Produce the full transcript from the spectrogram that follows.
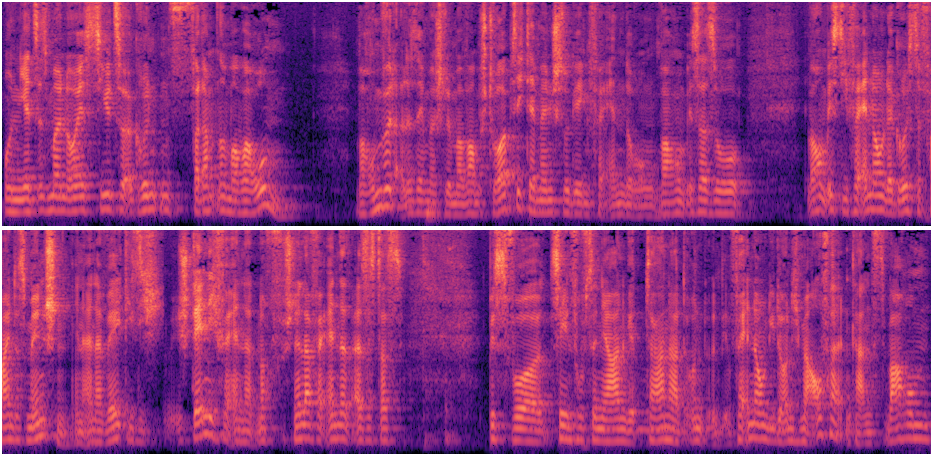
Und jetzt ist mein neues Ziel zu ergründen, verdammt nochmal, warum? Warum wird alles immer schlimmer? Warum sträubt sich der Mensch so gegen Veränderung? Warum ist er so, warum ist die Veränderung der größte Feind des Menschen in einer Welt, die sich ständig verändert, noch schneller verändert, als es das bis vor 10, 15 Jahren getan hat und, und Veränderungen, die du auch nicht mehr aufhalten kannst. Warum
